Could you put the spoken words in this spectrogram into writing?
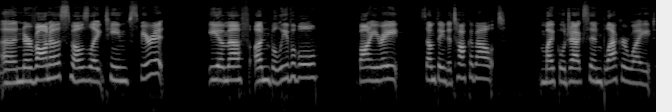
Uh, Nirvana, Smells Like Teen Spirit. EMF, Unbelievable. Bonnie Raitt, Something to Talk About. Michael Jackson, Black or White.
